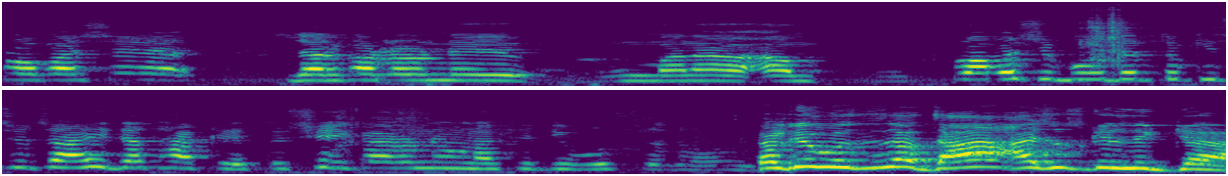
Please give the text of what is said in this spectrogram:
প্রবাসে, যার কারণে মানে প্রবাসী বউদের তো কিছু চাহিদা থাকে, তো সেই কারণে ওনাকে ডিভোর্সটা দেওয়া দিছে, যা আইসুস কি লিখা।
